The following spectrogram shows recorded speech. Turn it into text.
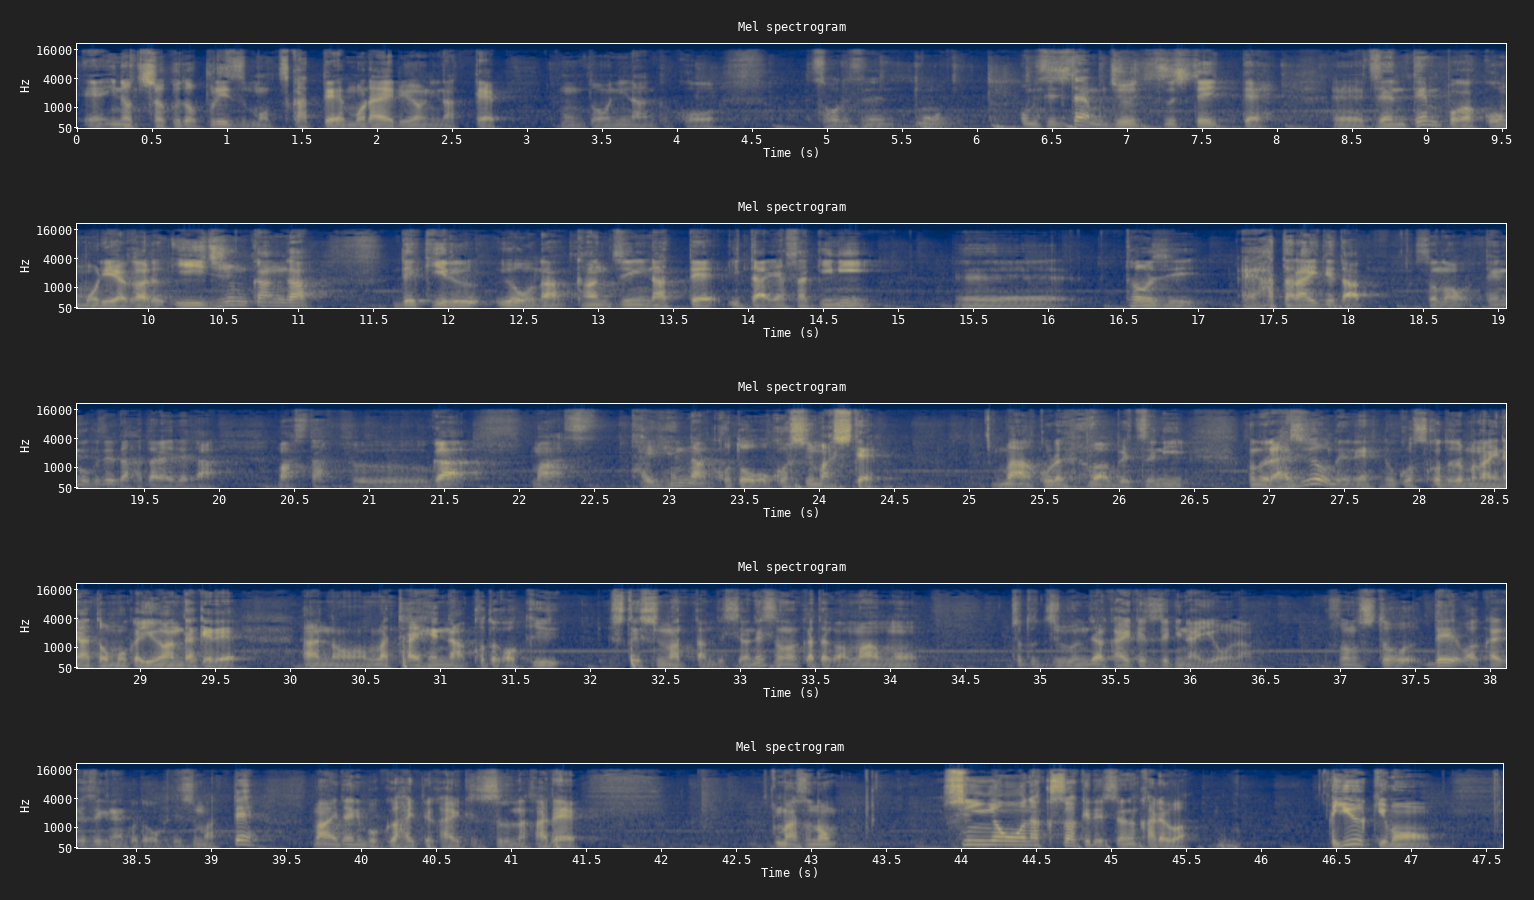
ー、い命食堂プリズムを使ってもらえるようになって本当になんかこうそうですねもうお店自体も充実していって、えー、全店舗がこう盛り上がるいい循環ができるような感じになっていた矢先に、えー、当時、えー、働いてたその天国で働いてた、まあ、スタッフが、まあ、大変なことを起こしまして。まあこれは別にこのラジオでね残すことでもないなと思うか言わんだけであの、まあ、大変なことが起きしてしまったんですよね。その方がまあもうちょっと自分では解決できないようなその人では解決できないことが起きてしまって、まあ、間に僕が入って解決する中でまあその信用をなくすわけですよね彼は。勇気も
